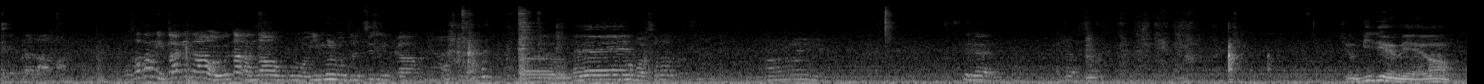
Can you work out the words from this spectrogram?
되겠다, 나만. 어, 사장님 딱이다. 얼굴 딱 안 나오고 인물 모드를 찍으니까. 다음에 이거 봐, 서로. 그래. 지금 미디움이에요.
